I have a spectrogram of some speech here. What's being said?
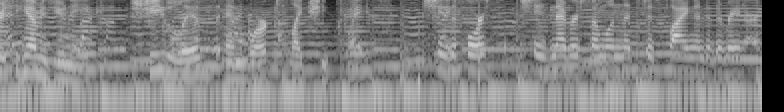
Tracy Hamm is unique. She lives and works like she plays. She's a force. She's never someone that's just flying under the radar.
